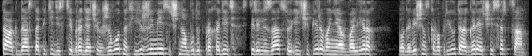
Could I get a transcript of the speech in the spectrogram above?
Так, до 150 бродячих животных ежемесячно будут проходить стерилизацию и чипирование в вольерах Благовещенского приюта «Горячие сердца».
